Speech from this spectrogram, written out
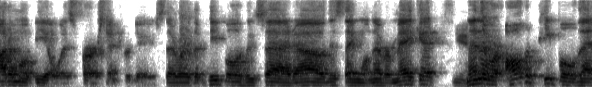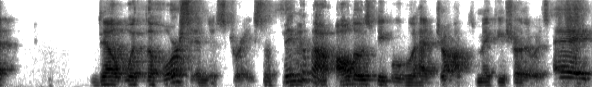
automobile was first introduced, there were the people who said, oh, this thing will never make it. Yeah. Then there were all the people that dealt with the horse industry. So think mm -hmm. about all those people who had jobs, making sure there was hay,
